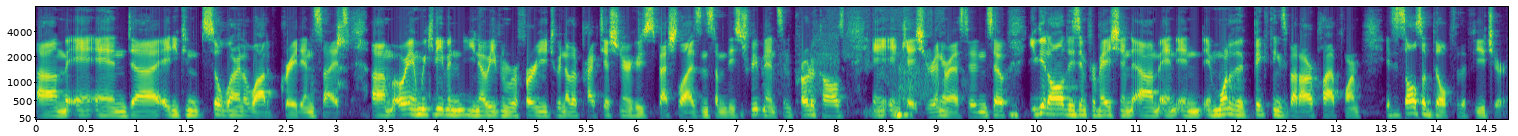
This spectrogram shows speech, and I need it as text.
um, and uh, and you can still learn a lot of great insights. Um, or and we could even you know even refer you to another practitioner who's specialized in some of these treatments and protocols in, in case you're interested. And so you get all these information. Um, and, and, and one of the big things about our platform is it's also built for the future.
